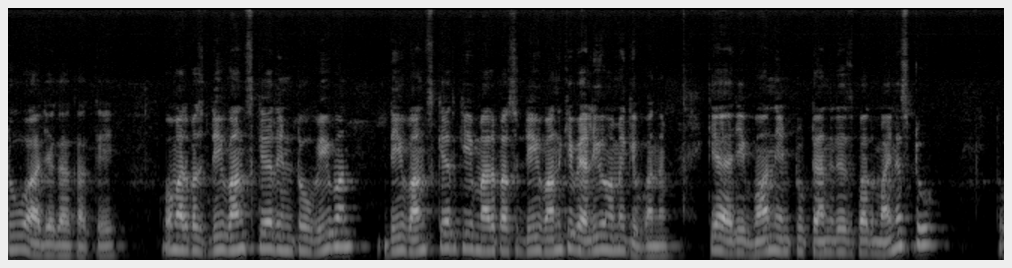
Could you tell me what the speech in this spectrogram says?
टू आ जाएगा करके वो हमारे पास d one square into v one d one square की हमारे पास डी वन की वैल्यू हमें गिवन है। क्या है जी? वन इंटू टेन रेज बाद माइनस टू तो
